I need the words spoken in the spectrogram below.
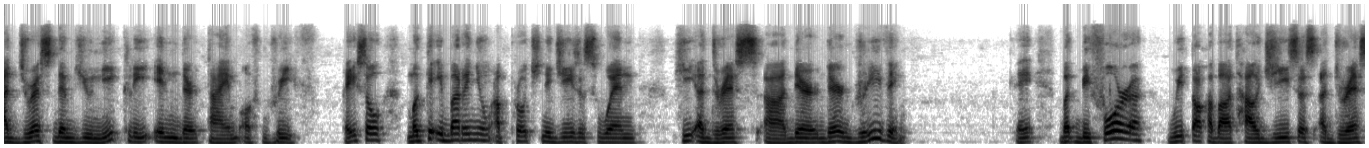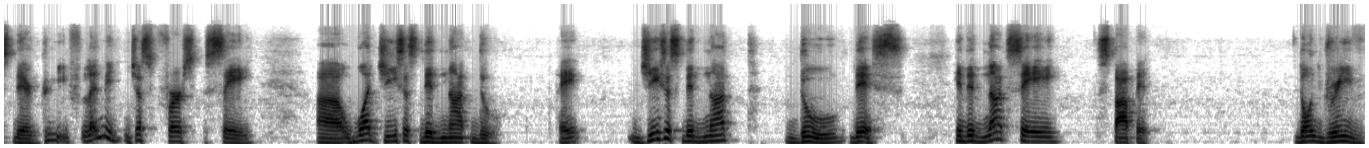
addressed them uniquely in their time of grief. Okay, so magkaiba rin yung approach ni Jesus when he addressed uh, their their grieving. Okay, but before we talk about how Jesus addressed their grief, let me just first say uh, what Jesus did not do. Okay, Jesus did not do this. He did not say, "Stop it. Don't grieve.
